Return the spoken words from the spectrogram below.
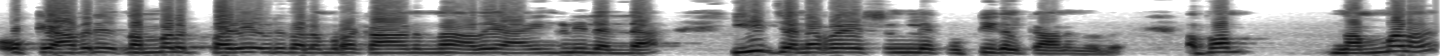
ഒക്കെ അവർ നമ്മൾ പഴയ ഒരു തലമുറ കാണുന്ന അതേ ആംഗിളിലല്ല ഈ ജനറേഷനിലെ കുട്ടികൾ കാണുന്നത്. അപ്പം നമ്മൾ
